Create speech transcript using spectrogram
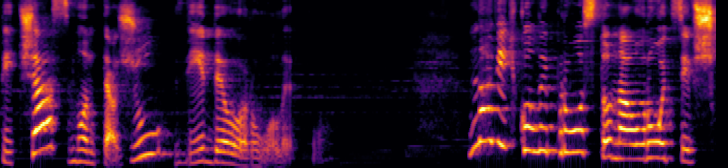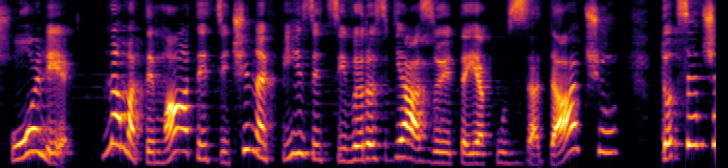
під час монтажу відеоролику. Навіть коли просто на уроці в школі, на математиці чи на фізиці ви розв'язуєте якусь задачу, то це вже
